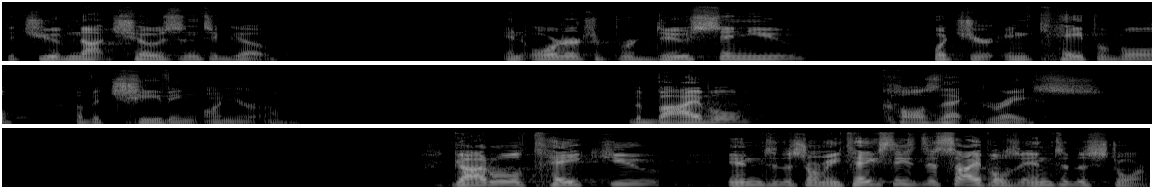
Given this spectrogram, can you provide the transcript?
that you have not chosen to go in order to produce in you what you're incapable of achieving on your own. The Bible calls that grace. God will take you into the storm. He takes these disciples into the storm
